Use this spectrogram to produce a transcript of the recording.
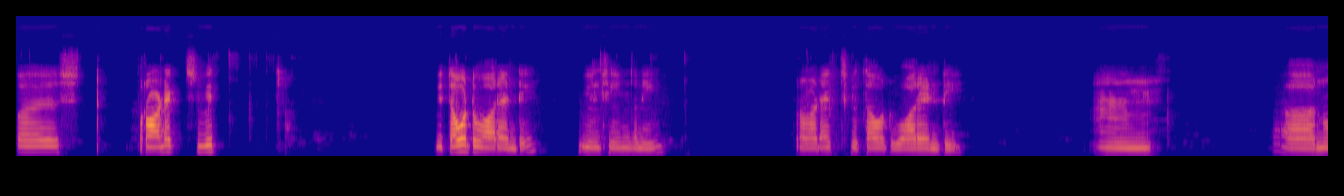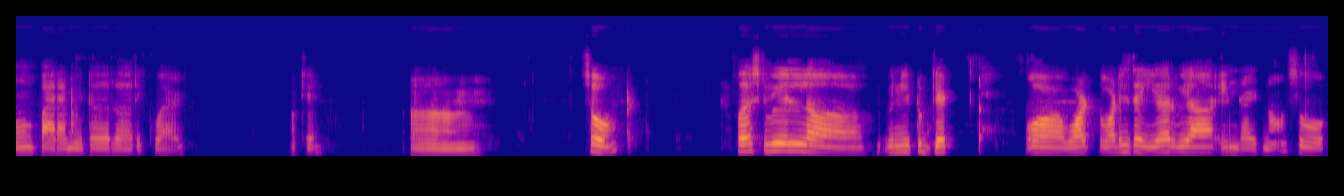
first products with without warranty. We'll change the name. Products without warranty. And uh, no parameter uh, required. Okay. Um, so first we'll uh, we need to get uh, what what is the year we are in right now. So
